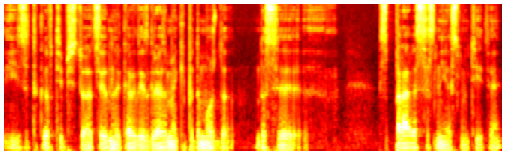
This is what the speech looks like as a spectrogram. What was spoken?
и за такъв тип ситуация, нали, как да изграждаме екипа, да може да, да се справя с неяснотите.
